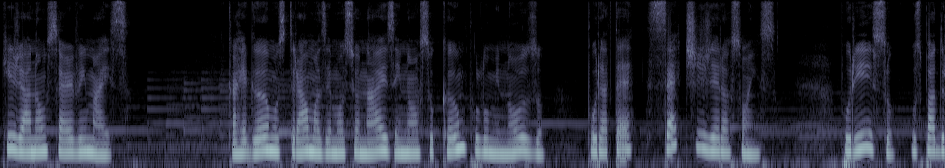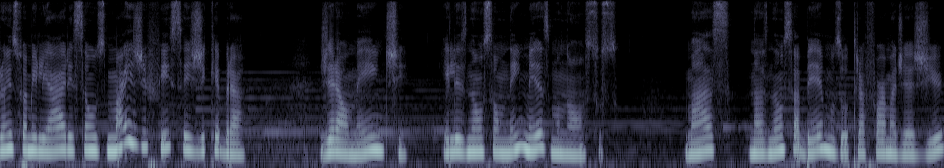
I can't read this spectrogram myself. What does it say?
que já não servem mais. Carregamos traumas emocionais em nosso campo luminoso por até sete gerações. Por isso, os padrões familiares são os mais difíceis de quebrar. Geralmente, eles não são nem mesmo nossos. Mas nós não sabemos outra forma de agir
